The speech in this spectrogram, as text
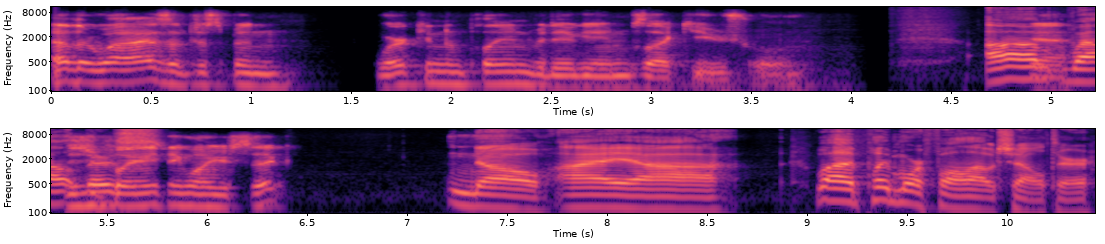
Otherwise, I've just been working and playing video games like usual. Um, yeah. well, did you play anything while you're sick? No, I. uh well, I played more Fallout Shelter,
